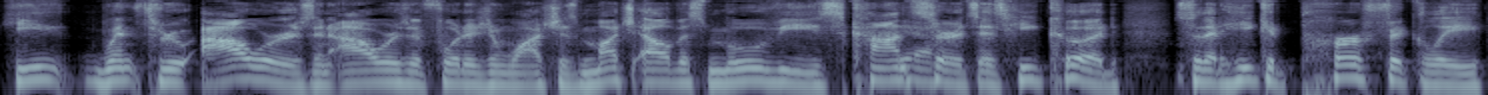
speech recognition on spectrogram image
he went through hours and hours of footage and watched as much Elvis movies, concerts as he could, so that he could perfectly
